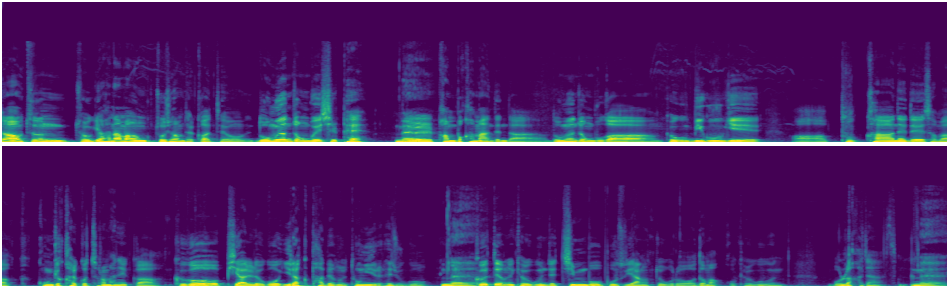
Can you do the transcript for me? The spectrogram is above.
아무튼 저기 하나만 조심하면 될 것 같아요. 노무현 정부의 실패를 네. 반복하면 안 된다. 노무현 정부가 결국 미국이 어, 북한에 대해서 막 공격할 것처럼 하니까 그거 피하려고 이라크 파병을 동의를 해주고 네. 그것 때문에 결국 이제 진보 보수 양쪽으로 얻어맞고 결국은 몰락하지 않았습니까? 네.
